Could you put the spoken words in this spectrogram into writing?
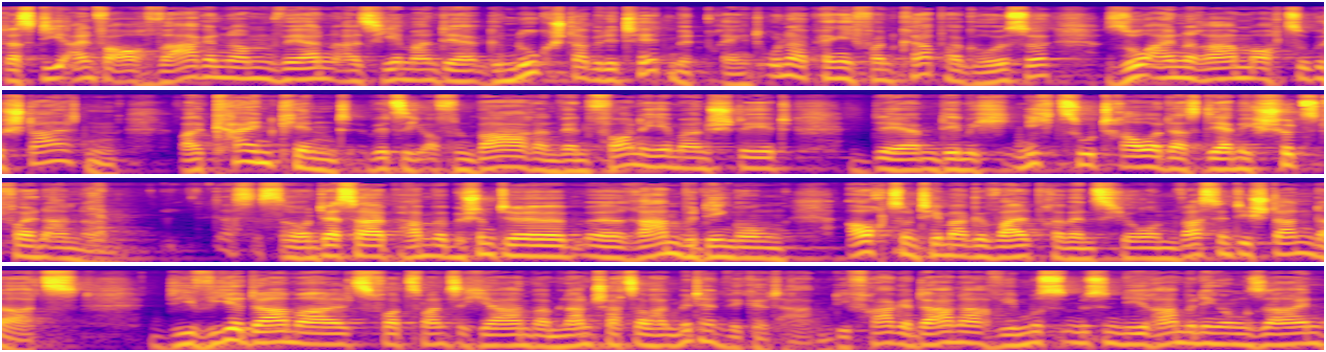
dass die einfach auch wahrgenommen werden als jemand, der genug Stabilität mitbringt, unabhängig von Körpergröße, so einen Rahmen auch zu gestalten. Weil kein Kind wird sich offenbar bewahren, wenn vorne jemand steht, der, dem ich nicht zutraue, dass der mich schützt vor den anderen. Ja. Das ist so. so. Und deshalb haben wir bestimmte äh, Rahmenbedingungen, auch zum Thema Gewaltprävention. Was sind die Standards, die wir damals vor 20 Jahren beim Landschaftsverband mitentwickelt haben? Die Frage danach, wie muss, müssen die Rahmenbedingungen sein?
